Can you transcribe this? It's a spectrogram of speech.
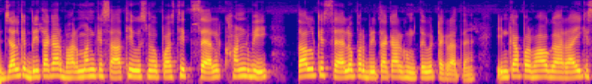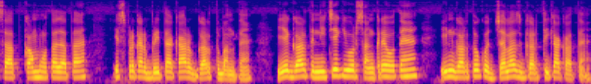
जल के वृत्ताकार भ्रमण के साथ ही उसमें उपस्थित सेल, खंड भी तल के सेलों पर वृत्ताकार घूमते हुए टकराते हैं। इनका प्रभाव गहराई के साथ कम होता जाता है। इस प्रकार वृत्ताकार गर्त बनते हैं। ये गर्त नीचे की ओर संकरे होते हैं। इन गर्तों को जलज गर्तिका कहते हैं।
